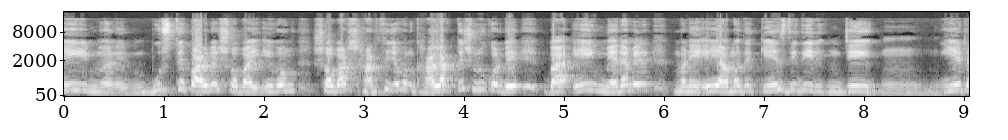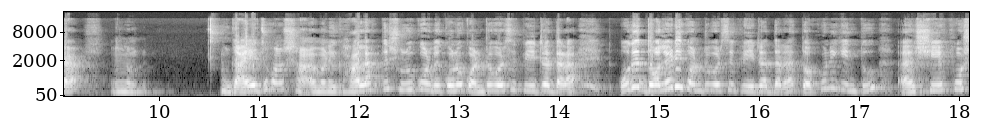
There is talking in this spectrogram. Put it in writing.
এই মানে বুঝতে পারবে সবাই এবং সবার স্বার্থে যখন ঘা লাগতে শুরু করবে বা এই ম্যাডামের মানে এই আমাদের কেস দিদির যে ইয়েটা গায়ে যখন মানে ঘা লাগতে শুরু করবে কোনো কন্ট্রোভার্সি ক্রিয়েটার দ্বারা, ওদের দলেরই কন্ট্রোভার্সি ক্রিয়েটার দ্বারা, তখনই কিন্তু সে ফোঁস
